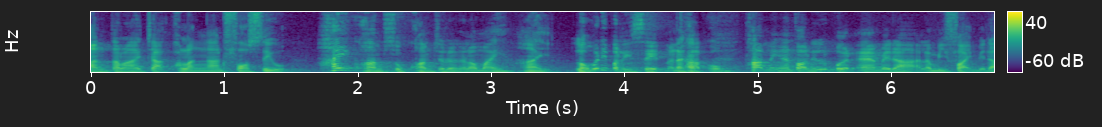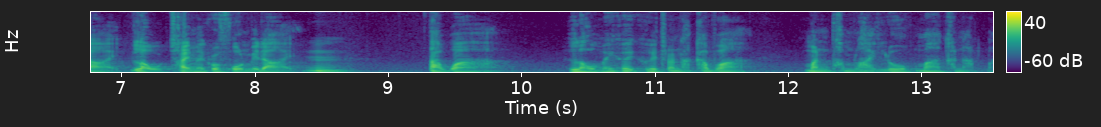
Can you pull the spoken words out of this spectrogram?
อันตรายจากพลังงานฟอสซิลให้ความสุขความเจริญกับเราไหมให้ เราไม่ได้ปฏิเสธมันนะครับ ครับผมถ้าไม่งั้นตอนนี้เราเปิดแอร์ไม่ได้ เรามีไฟไม่ได้ เราใช้ไมโครโฟนไม่ได้อืมแต่ว่าเราไม่เคยเคยตระหนักครับว่า มันทำลายโลกมากขนาดไหน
